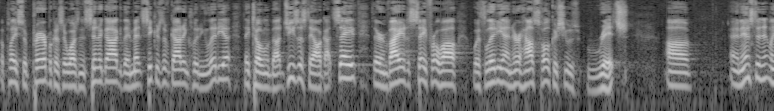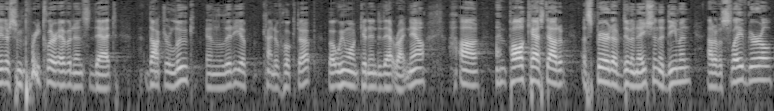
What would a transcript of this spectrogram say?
a place of prayer because there wasn't a synagogue. They met seekers of God, including Lydia. They told them about Jesus. They all got saved. They're invited to stay for a while with Lydia and her household because she was rich. Uh, and incidentally, there's some pretty clear evidence that Dr. Luke and Lydia kind of hooked up, but we won't get into that right now. Uh, Paul cast out a, a spirit of divination, a demon, out of a slave girl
